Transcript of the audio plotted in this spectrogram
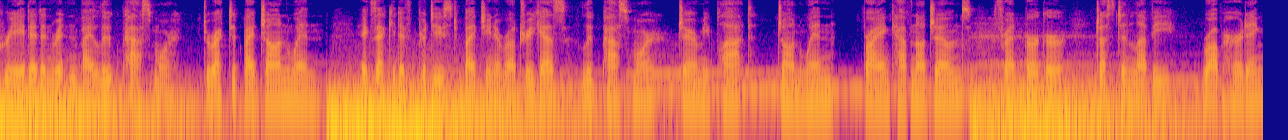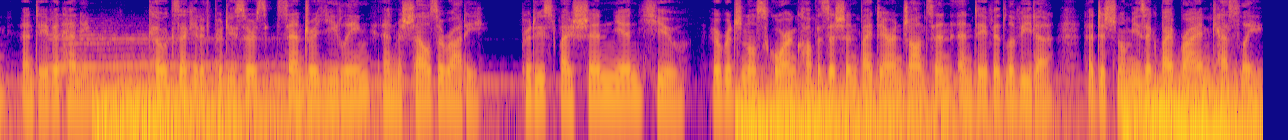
Created and written by Luke Passmore. Directed by John Wynn. Executive produced by Gina Rodriguez, Luke Passmore, Jeremy Platt, John Wynn, Brian Kavanaugh Jones, Fred Berger, Justin Levy, Rob Herting, and David Henning. Co executive producers Sandra Yiling and Michelle Zarati. Produced by Shin Yin Hugh. Original score and composition by Darren Johnson and David Levita. Additional music by Brian Kesley.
